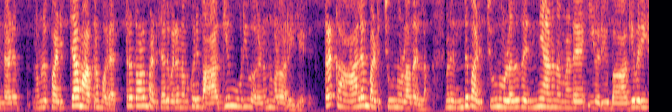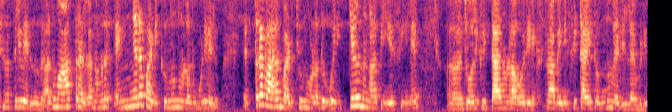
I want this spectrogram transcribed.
എന്താണ് നമ്മൾ പഠിച്ചാൽ മാത്രം പോരാ. എത്രത്തോളം പഠിച്ചാലും പോരാ നമുക്കൊരു ഭാഗ്യം കൂടി വേണം നമ്മൾ പറയില്ലേ. എത്ര കാലം പഠിച്ചു എന്നുള്ളതല്ല. നമ്മൾ എന്ത് പഠിച്ചു എന്നുള്ളത് തന്നെയാണ് നമ്മുടെ ഈ ഒരു ഭാഗ്യ പരീക്ഷണത്തിൽ വരുന്നത്. അത് മാത്രമല്ല നമ്മൾ എങ്ങനെ പഠിക്കുന്നു എന്നുള്ളതും കൂടി വരും. എത്ര കാലം പഠിച്ചു എന്നുള്ളത് ഒരിക്കലും നിങ്ങളെ പി എസ് സിയിലെ ജോലി കിട്ടാനുള്ള ഒരു എക്സ്ട്രാ ബെനിഫിറ്റ് ആയിട്ടൊന്നും വരില്ല ഇവിടെ.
